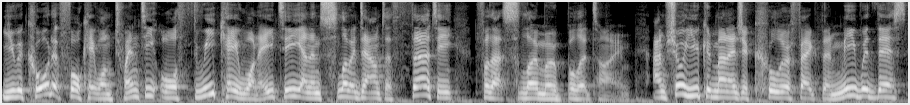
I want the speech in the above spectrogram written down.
You record at 4K 120 or 3K 180 and then slow it down to 30 for that slow-mo bullet time. I'm sure you could manage a cooler effect than me with this,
